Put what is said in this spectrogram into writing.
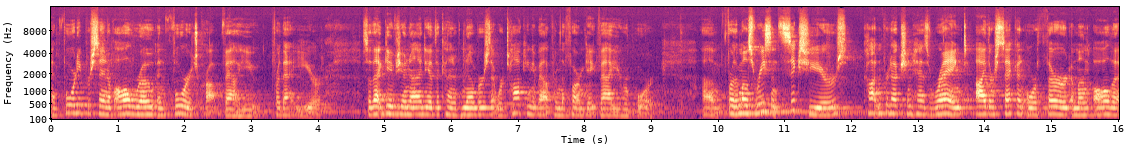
and 40% of all row and forage crop value for that year. So that gives you an idea of the kind of numbers that we're talking about from the farm gate value report. Um, for the most recent six years, cotton production has ranked either second or third among all the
